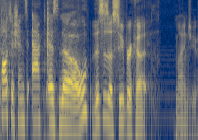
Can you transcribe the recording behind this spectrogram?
politicians act as though this is a supercut, mind you.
